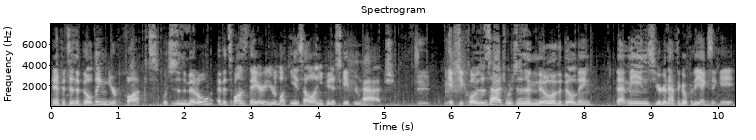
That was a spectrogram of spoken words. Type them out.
And if it's in the building, you're fucked, which is in the middle. If it spawns there, you're lucky as hell and you can escape through hatch Dude, if she closes hatch, which is in the middle of the building, that means you're gonna have to go for the exit gate.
